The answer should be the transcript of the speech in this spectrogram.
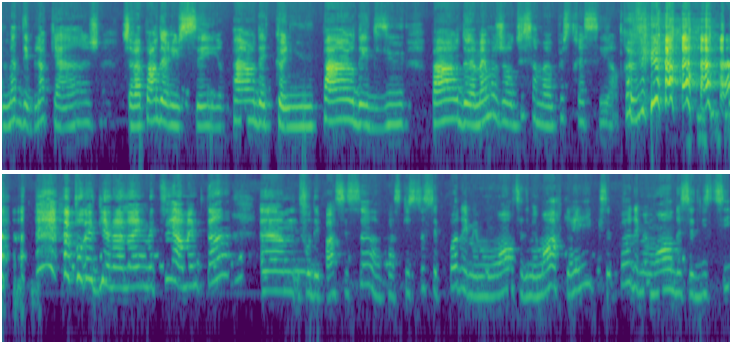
mettre des blocages, j'avais peur de réussir, peur d'être connue, peur d'être vue, peur de. Même aujourd'hui, ça m'a un peu stressée, l'entrevue. Pour être bien honnête. Mais tu sais, en même temps, euh, il faut dépasser ça. Parce que ça, c'est pas des mémoires, c'est des mémoires archaïques. C'est pas des mémoires de cette vie-ci.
